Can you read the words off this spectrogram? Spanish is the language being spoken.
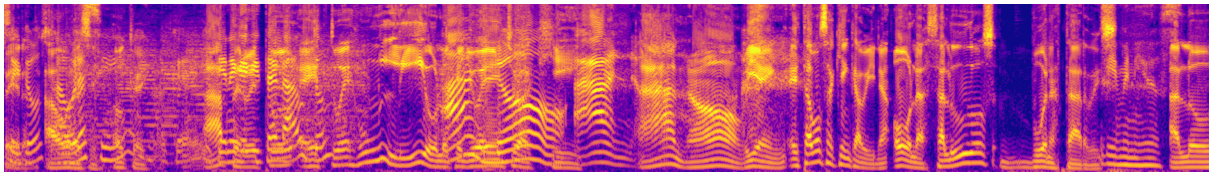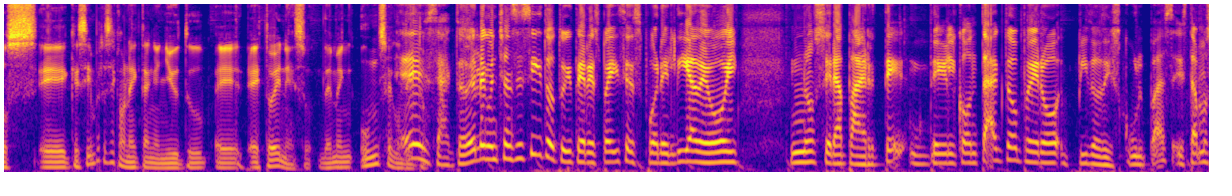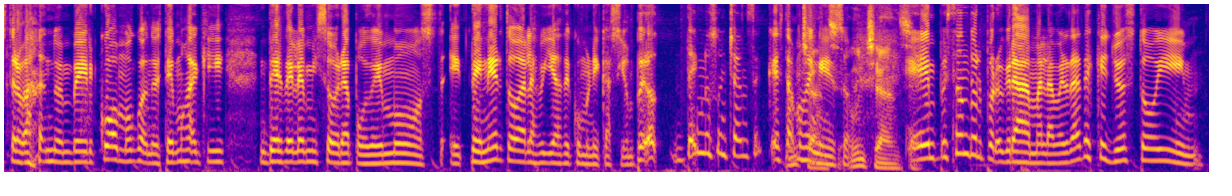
2. Dos y Espera, dos. Ahora, sí. ok. Ok. Ah, Tiene que quitar el esto, auto. esto es un lío lo que Ah, yo he hecho aquí. Ah, no. Ah, no. Bien, estamos aquí en cabina. Hola, saludos, buenas tardes. Bienvenidos. A los eh, que siempre se conectan en YouTube, eh, estoy en eso. Denme un segundo. Exacto, denle un chancecito. Twitter Spaces por el día de hoy no será parte del contacto, pero pido disculpas. Estamos trabajando en ver cómo cuando estemos aquí desde la emisora podemos eh, tener todas las vías de comunicación. Pero dennos un chance, que estamos en eso. un chance. Eh, empezando el programa, la verdad es que yo estoy...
